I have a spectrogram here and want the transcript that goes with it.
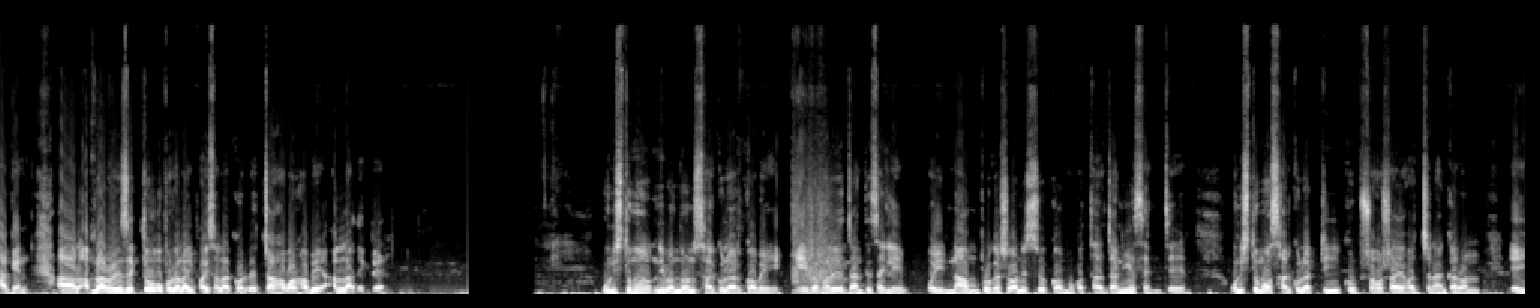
থাকেন। আর আপনার রেজেক্ট তো ওপরওয়ালাই ফয়সালা করবে। যা হবার হবে, আল্লাহ দেখবেন। উনিশতম নিবন্ধন সার্কুলার কবে? এ ব্যাপারে জানতে চাইলে ওই নাম প্রকাশে অনিচ্ছুক কর্মকর্তা জানিয়েছেন যে উনিশতম সার্কুলারটি খুব সহসায় হচ্ছে না, কারণ এই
